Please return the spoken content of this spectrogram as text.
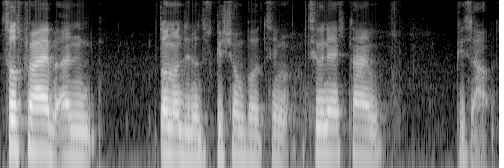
subscribe, and turn on the notification button. Till next time, peace out.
